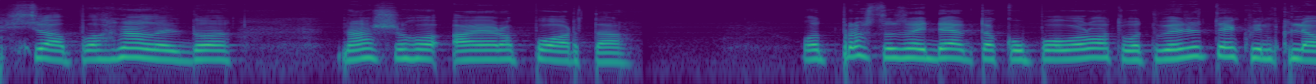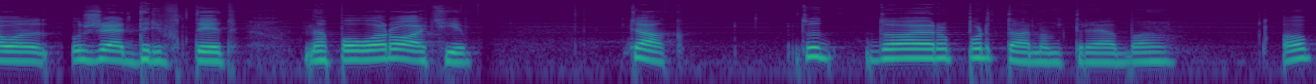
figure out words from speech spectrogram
Все, погнали до нашого аеропорта. От просто зайдемо в таку поворот, от бачите, як він кльово вже дрифтить на повороті. Так, тут до аеропорта нам треба. Оп.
